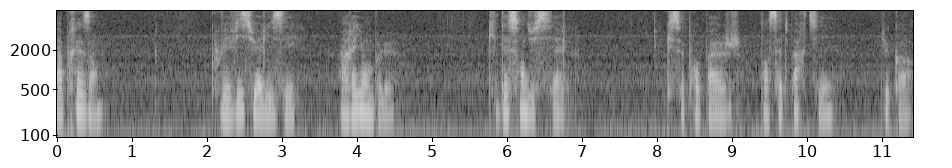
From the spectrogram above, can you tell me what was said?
À présent, vous pouvez visualiser un rayon bleu qui descend du ciel qui se propage dans cette partie du corps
